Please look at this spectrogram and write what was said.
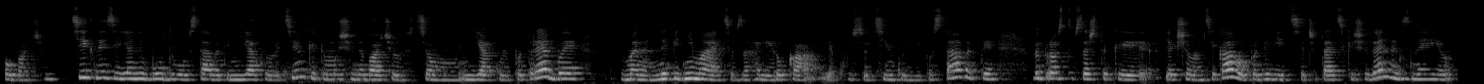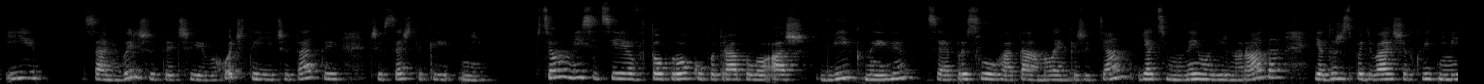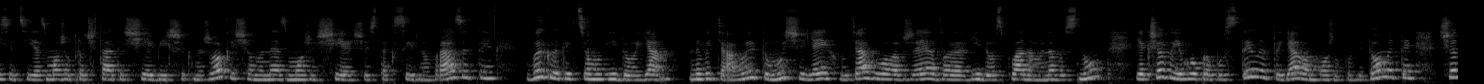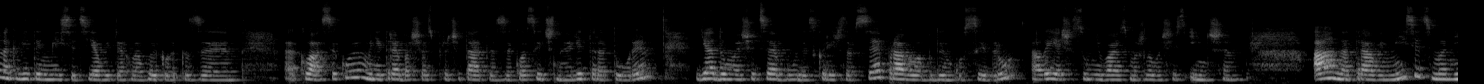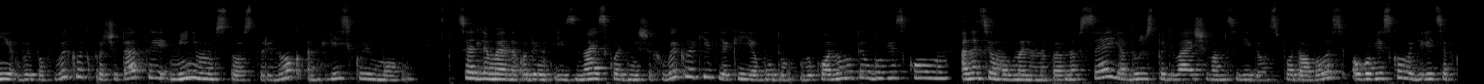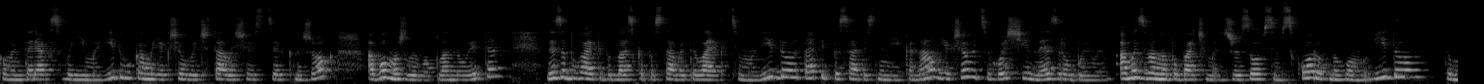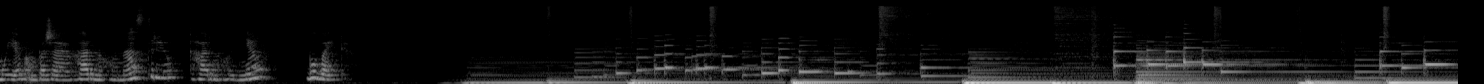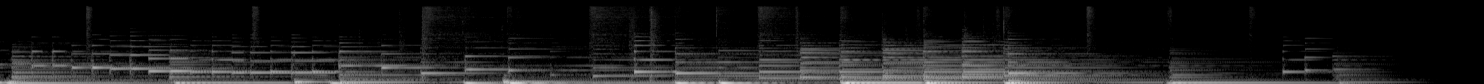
Побачимо. Цій книзі я не буду ставити ніякої оцінки, тому що не бачу в цьому ніякої потреби. В мене не піднімається взагалі рука якусь оцінку її поставити. Ви просто все ж таки, якщо вам цікаво, подивіться читацький щоденник з нею і самі вирішите, чи ви хочете її читати, чи все ж таки ні. В цьому місяці в топ року потрапило аж дві книги: це Прислуга та Маленьке життя. Я цьому неймовірно рада. Я дуже сподіваюся, що в квітні місяці я зможу прочитати ще більше книжок і що мене зможе ще щось так сильно вразити. Виклики в цьому відео я не витягую, тому що я їх витягувала вже в відео з планами на весну. Якщо ви його пропустили, то я вам можу повідомити, що на квітень місяць я витягла виклик з е, класикою. Мені треба щось прочитати з класичної літератури. Я думаю, що це буде, скоріш за все, правила будинку Сидру, але я ще сумніваюся, можливо, щось інше. А на травень місяць мені випав виклик прочитати мінімум 100 сторінок англійської мови. Це для мене один із найскладніших викликів, який я буду виконувати обов'язково. А на цьому в мене напевно все. Я дуже сподіваюся, що вам це відео сподобалось. Обов'язково діліться в коментарях своїми відгуками, якщо ви читали щось з цих книжок, або, можливо, плануєте. Не забувайте, будь ласка, поставити лайк цьому відео та підписатись на мій канал, якщо ви цього ще не зробили. А ми з вами побачимось вже зовсім скоро в новому відео. Тому я вам бажаю гарного настрою, гарного дня. Бувайте!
